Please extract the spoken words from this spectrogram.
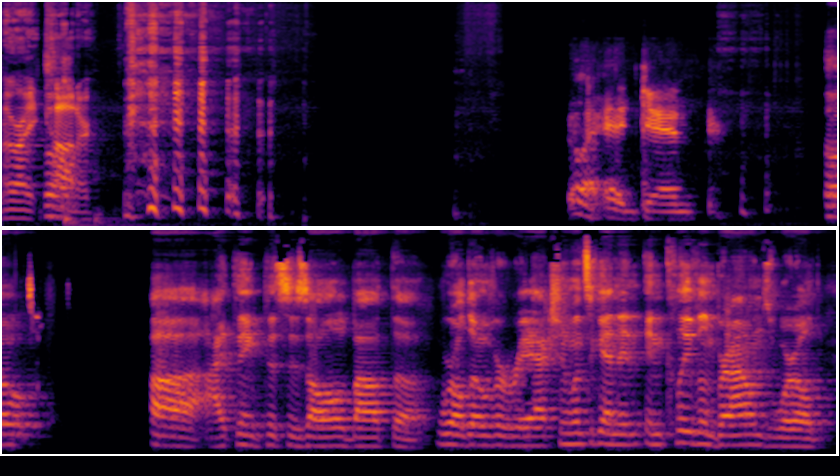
All right, Well- Connor. Go ahead, Ken. So uh, I think this is all about the world overreaction. Once again, in, in Cleveland Browns world,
